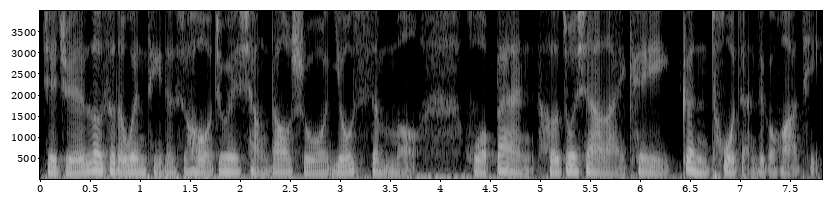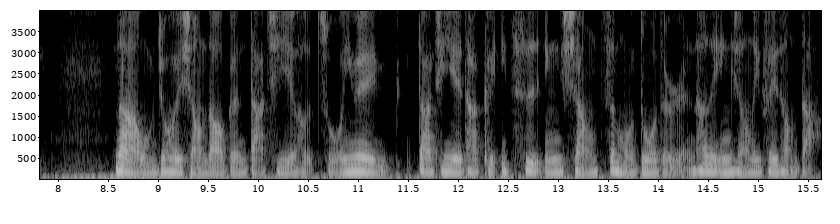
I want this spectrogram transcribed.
解决垃圾的问题的时候，就会想到说有什么伙伴合作下来可以更拓展这个话题。那我们就会想到跟大企业合作，因为大企业它可以一次影响这么多的人，它的影响力非常大。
